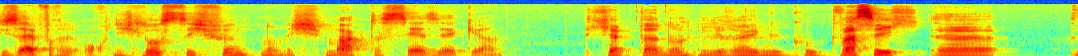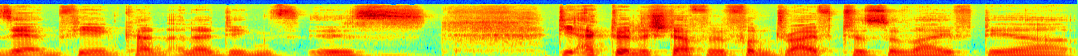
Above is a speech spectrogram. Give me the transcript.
die es einfach auch nicht lustig finden und ich mag das sehr, sehr gern. Ich habe da noch nie reingeguckt. Was ich äh, sehr empfehlen kann allerdings ist die aktuelle Staffel von Drive to Survive, der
